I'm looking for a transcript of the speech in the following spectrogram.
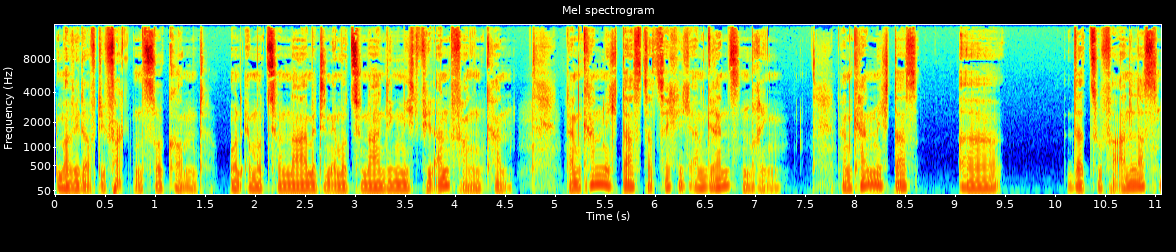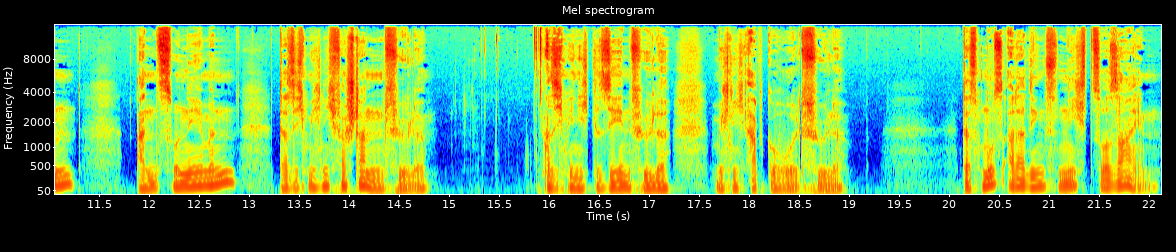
immer wieder auf die Fakten zurückkommt und emotional mit den emotionalen Dingen nicht viel anfangen kann, dann kann mich das tatsächlich an Grenzen bringen. Dann kann mich das äh, dazu veranlassen, anzunehmen, dass ich mich nicht verstanden fühle, dass ich mich nicht gesehen fühle, mich nicht abgeholt fühle. Das muss allerdings nicht so sein.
